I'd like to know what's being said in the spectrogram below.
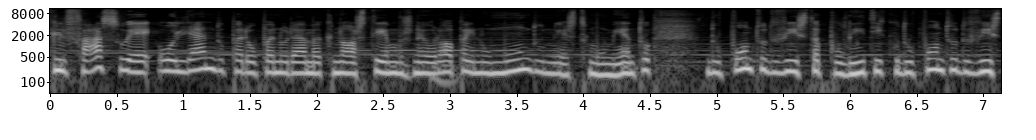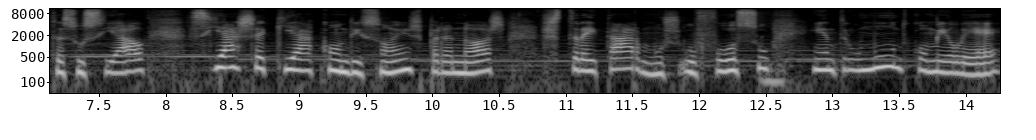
que lhe faço é, olhando para o panorama que nós temos na Europa e no mundo neste momento, do ponto de vista político, do ponto de vista social, se acha que há condições para nós estreitarmos o fosso entre o mundo como ele é,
